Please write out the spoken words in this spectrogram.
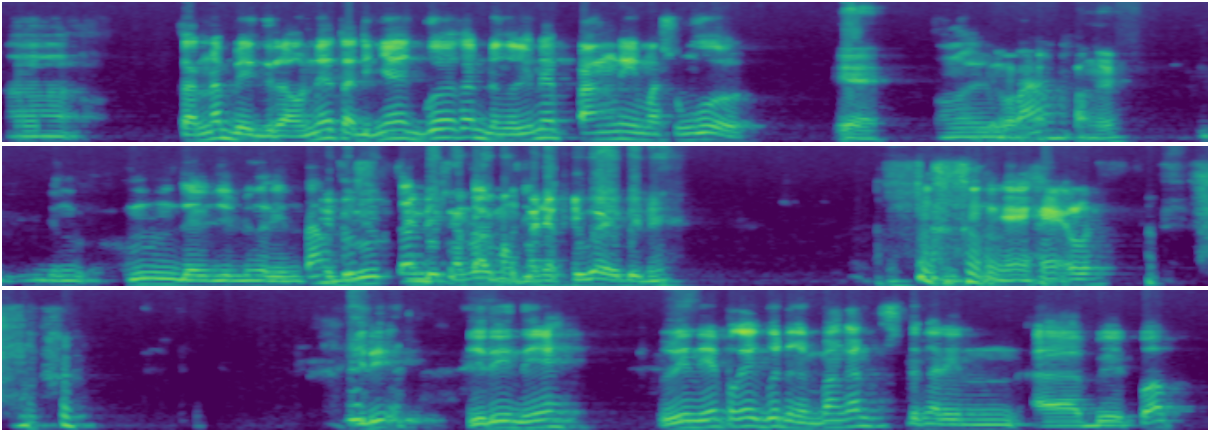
Uh, karena backgroundnya tadinya gue kan dengerinnya pang nih Mas Unggul. Iya. Yeah. Dengerin pang. pang ya. Hmm, dari dengerin pang. Ya, dulu kan di emang banyak juga ya Bin ya. Ngehe loh. jadi jadi intinya, jadi intinya pokoknya gue dengerin pang kan terus dengerin uh, Britpop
